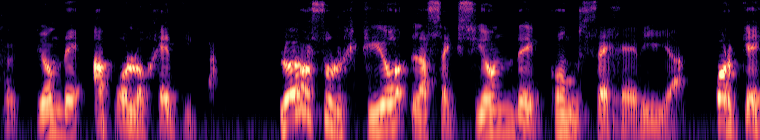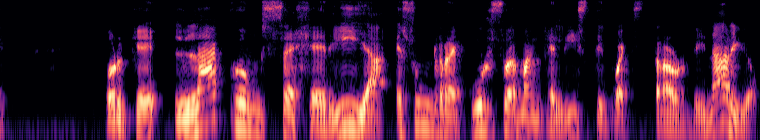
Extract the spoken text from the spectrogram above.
sección de apologética. Luego surgió la sección de consejería. ¿Por qué? Porque la consejería es un recurso evangelístico extraordinario.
